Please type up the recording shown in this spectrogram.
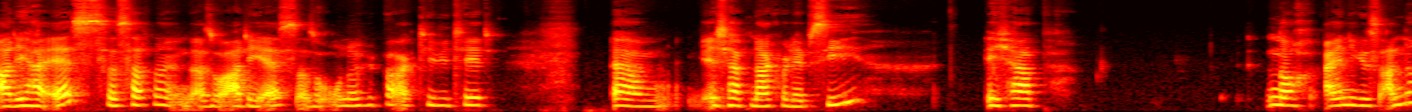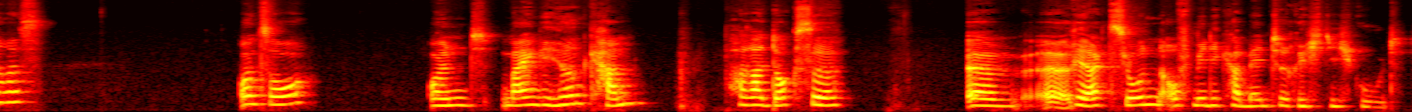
ADHS, das hat man, also ADS, also ohne Hyperaktivität. Ähm, ich habe Narkolepsie. Ich habe noch einiges anderes und so. Und mein Gehirn kann paradoxe ähm, äh, Reaktionen auf Medikamente richtig gut.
